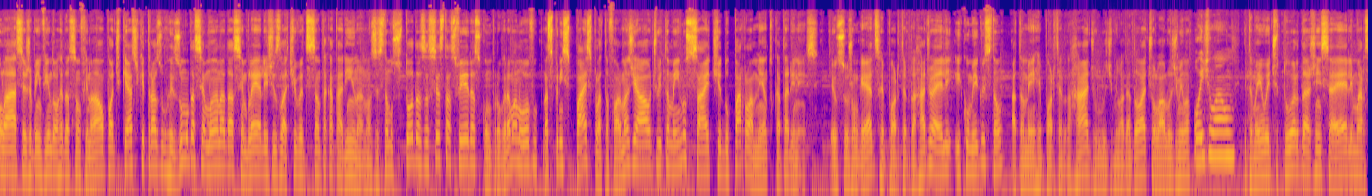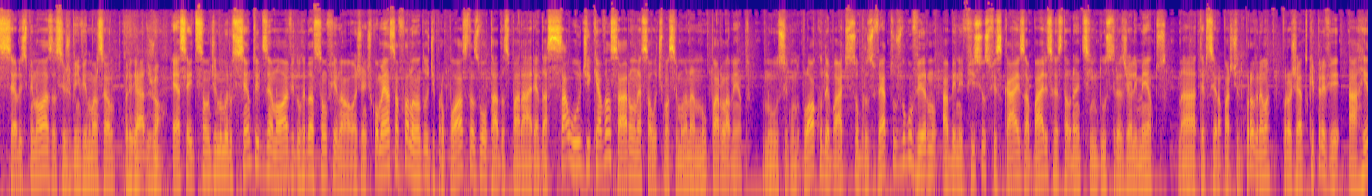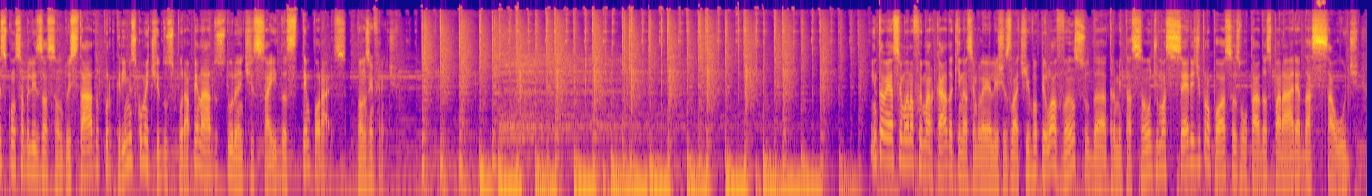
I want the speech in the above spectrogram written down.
Olá, seja bem-vindo ao Redação Final, podcast que traz o resumo da semana da Assembleia Legislativa de Santa Catarina. Nós estamos todas as sextas-feiras com um programa novo nas principais plataformas de áudio e também no site do Parlamento Catarinense. Eu sou João Guedes, repórter da Rádio L, e comigo estão a também repórter da rádio, Ludmila Gadotti. Olá, Ludmila. Oi, João. E também o editor da Agência L, Marcelo Espinosa. Seja bem-vindo, Marcelo. Obrigado, João. Essa é a edição de número 119 do Redação Final. A gente começa falando de propostas voltadas para a área da saúde que avançaram nessa última semana no parlamento. No segundo bloco, o debate sobre os vetos do governo a benefícios fiscais a bares, restaurantes e indústrias de alimentos. Na terceira parte do programa, projeto que prevê a responsabilização do Estado por crimes cometidos por apenados durante saídas temporárias. Vamos em frente. Então, a semana foi marcada aqui na Assembleia Legislativa pelo avanço da tramitação de uma série de propostas voltadas para a área da saúde.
